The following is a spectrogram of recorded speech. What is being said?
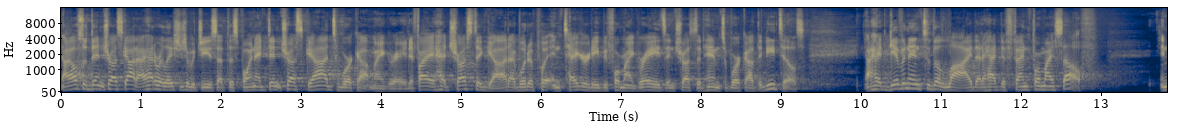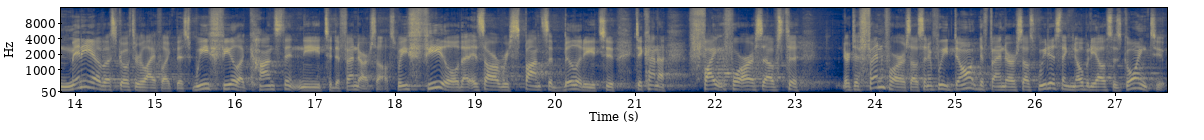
I also didn't trust God. I had a relationship with Jesus at this point. I didn't trust God to work out my grade. If I had trusted God, I would have put integrity before my grades and trusted Him to work out the details. I had given in to the lie that I had to fend for myself. And many of us go through life like this. We feel a constant need to defend ourselves. We feel that it's our responsibility to, to kind of fight for ourselves, to, or defend for ourselves. And if we don't defend ourselves, we just think nobody else is going to.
